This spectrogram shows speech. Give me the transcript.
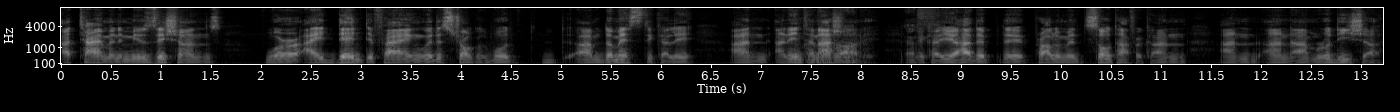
a time when the musicians were identifying with the struggle, both um, domestically and, and internationally. yes. Because you had the, the problem with South Africa and, and, and um, Rhodesia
